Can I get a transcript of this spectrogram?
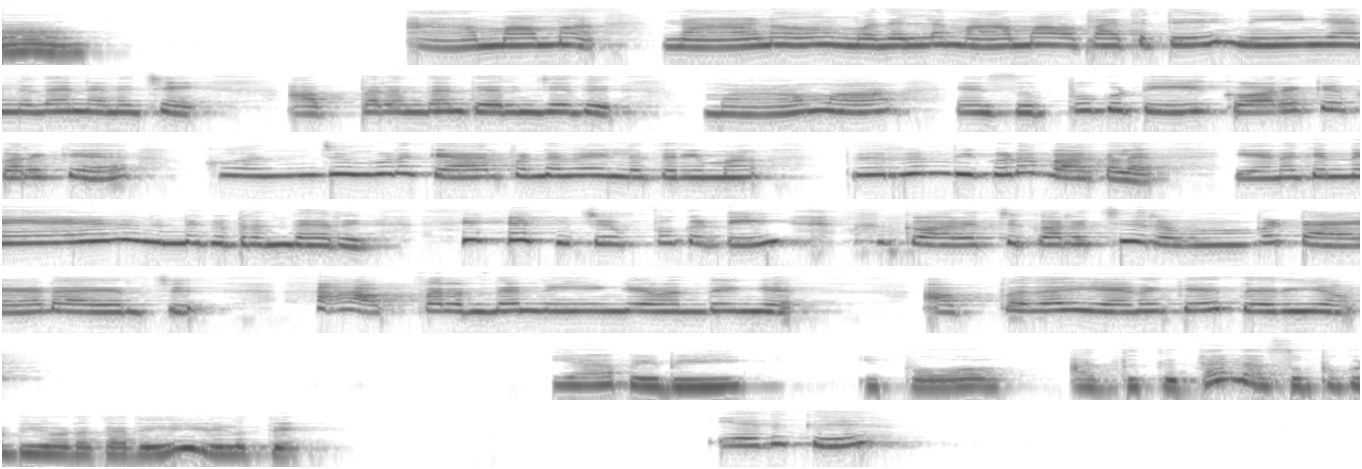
ஆமாமா நானும் முதல்ல மாமாவை பார்த்துட்டு நீங்கன்னு தான் நினைச்சேன். அப்புறம் தான் தெரிஞ்சது. மாமா என் சுப்புக்குட்டி குறைக்க குறைக்க கொஞ்சம் கூட கேர் பண்ணவே இல்லை தெரியுமா? திரும்பி கூட பார்க்கல. எனக்கு நேரம் நின்றுக்கிட்டு இருந்தாரு. சுப்புக்குட்டி குறைச்சு குறைச்சு ரொம்ப டயர்ட் ஆயிருச்சு. அப்புறம் தான் நீங்க வந்தீங்க. அப்பதான் எனக்கே தெரியும். யா பேபி இப்போ அதுக்கு தான் நான் சுப்புக்குட்டியோட கதையை இழுத்தேன். எதுக்கு?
